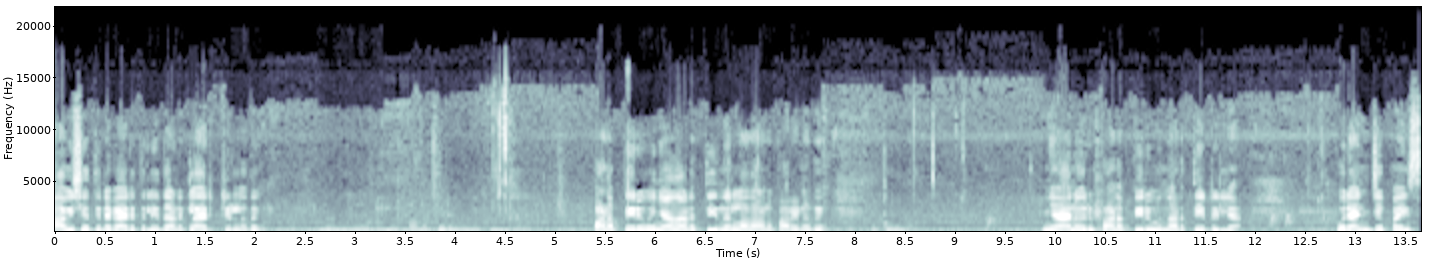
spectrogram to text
ആ വിഷയത്തിന്റെ കാര്യത്തിൽ ഇതാണ് ക്ലാരിറ്റി ഉള്ളത്. പണപ്പിരിവ് ഞാൻ നടത്തി എന്നുള്ളതാണ് പറയുന്നത് ഞാനൊരു പണപ്പിരിവ് നടത്തിയിട്ടില്ല. ഒരു അഞ്ച് പൈസ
